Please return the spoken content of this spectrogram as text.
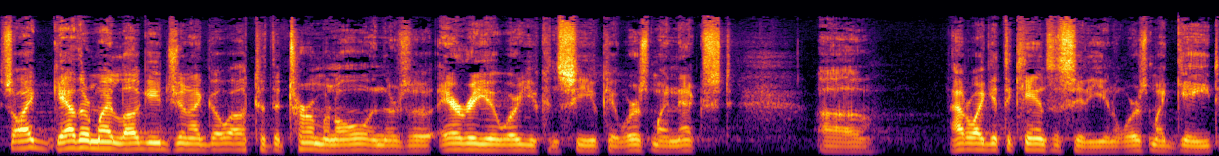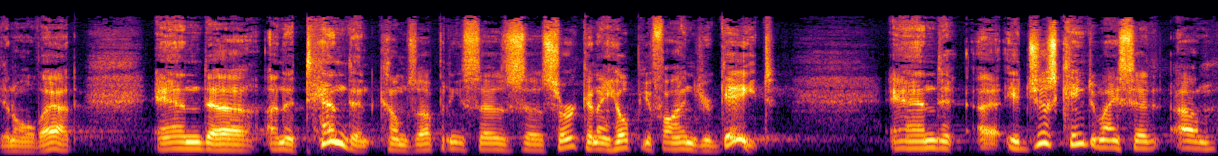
so I gather my luggage and I go out to the terminal, and there's an area where you can see, okay, where's my next uh, how do I get to Kansas City? You know, where's my gate and all that? And uh, an attendant comes up and he says, uh, Sir, can I help you find your gate? And uh, it just came to me. I said, um,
